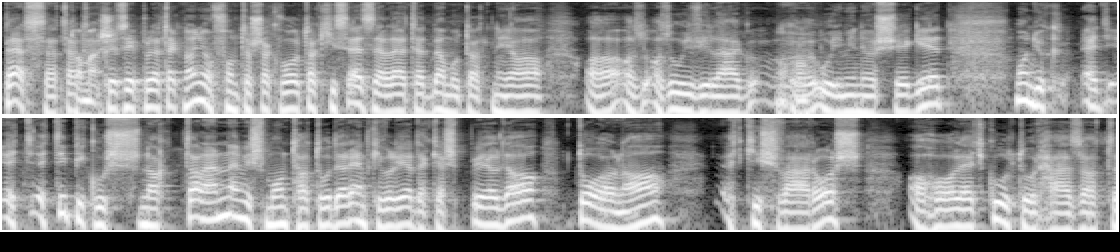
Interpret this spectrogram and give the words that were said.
Persze, tehát Tamás. a középületek nagyon fontosak voltak, hisz ezzel lehetett bemutatni a, a, az, az új világ Aha. új minőségét. Mondjuk egy, egy, egy tipikusnak talán nem is mondható, de rendkívül érdekes példa, Tolna, egy kisváros, ahol egy kultúrházat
